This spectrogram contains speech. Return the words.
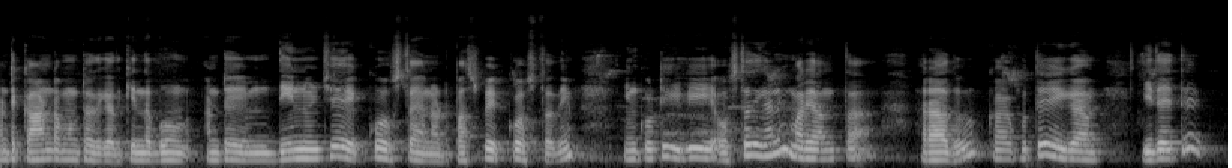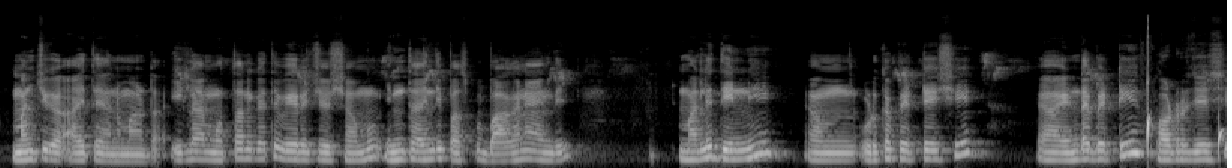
అంటే కాండం ఉంటుంది కదా కింద భూమి అంటే దీని నుంచే ఎక్కువ వస్తాయి అన్నట్టు పసుపు ఎక్కువ వస్తుంది. ఇంకోటి ఇవి వస్తుంది కానీ మరి అంత రాదు. కాకపోతే ఇక ఇదైతే మంచిగా అవుతాయి అన్నమాట. ఇలా మొత్తానికైతే వేరు చేసాము ఇంత అయింది పసుపు బాగానే అయింది. మళ్ళీ దీన్ని ఉడకపెట్టేసి ఎండబెట్టి పౌడర్ చేసి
